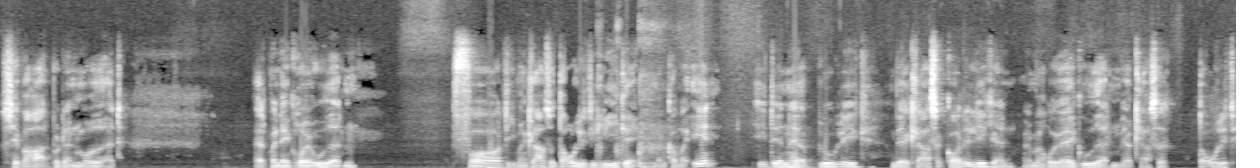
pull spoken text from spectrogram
separat på den måde, at, at man ikke rører ud af den, fordi man klarer sig dårligt i ligaen. Man kommer ind i den her Blue League ved at klare sig godt i ligaen, men man ryger ikke ud af den ved at klare sig dårligt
